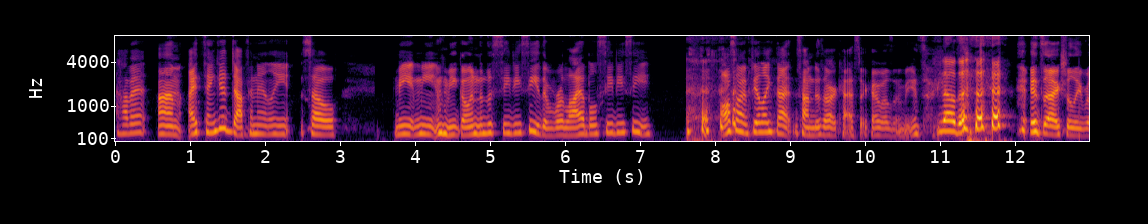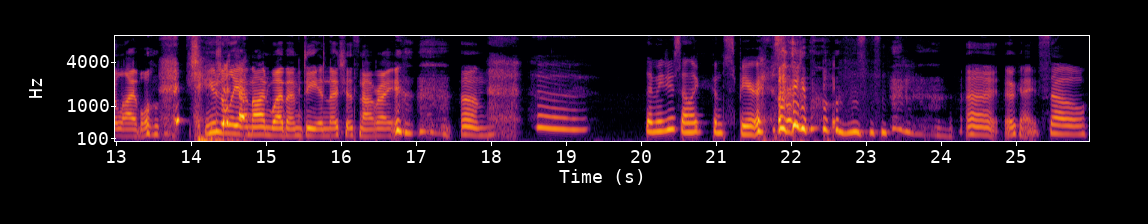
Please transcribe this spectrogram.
have it. Um, I think it definitely. So, me, me, me going to the CDC, the reliable CDC. also, I feel like that sounded sarcastic. I wasn't being sarcastic. No, the It's actually reliable. Usually, I'm on WebMD, and that's just not right. um, that made you sound like a conspiracy. uh, okay, so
